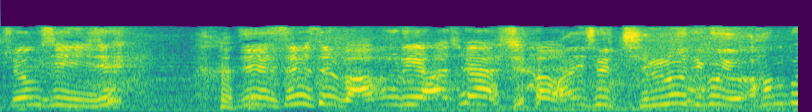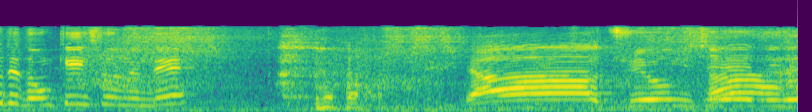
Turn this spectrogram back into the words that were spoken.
주영 씨 이제 이제 슬슬 마무리 하셔야죠. 아니 저 질럿 이거 한 부대 넘게 있었는데 야, 주영 씨의 아. 지금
